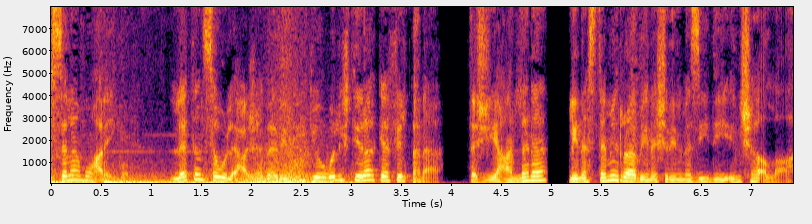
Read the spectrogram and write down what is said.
السلام عليكم. لا تنسوا الإعجاب بالفيديو والاشتراك في القناة. تشجيعا لنا لنستمر بنشر المزيد إن شاء الله.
